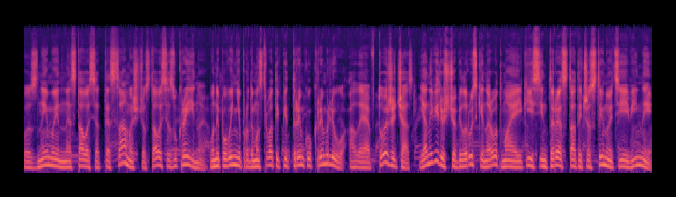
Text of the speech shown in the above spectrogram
з ними не сталося те саме, що сталося з Україною. Вони повинні продемонструвати підтримку Кремлю, але в той же час я не вірю, що білоруський народ має якийсь інтерес стати частиною цієї війни.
